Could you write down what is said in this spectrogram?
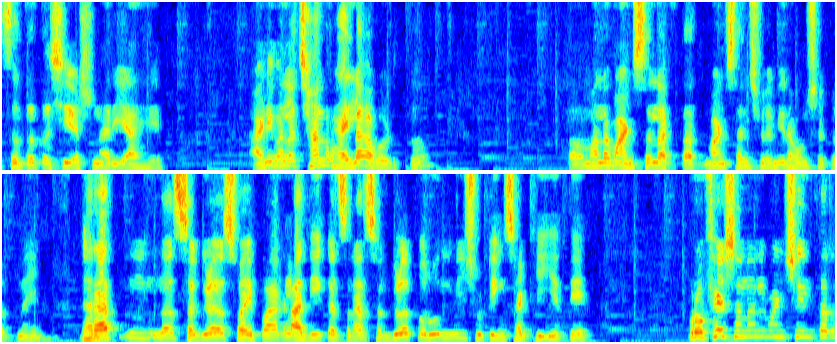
सतत अशी असणारी आहे. आणि मला छान राहायला आवडतं. मला माणसं लागतात. माणसांशिवाय मी राहू शकत नाही. घरातलं सगळं स्वयंपाक लादी कचरा सगळं करून मी शूटिंगसाठी येते. प्रोफेशनल म्हणशील तर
